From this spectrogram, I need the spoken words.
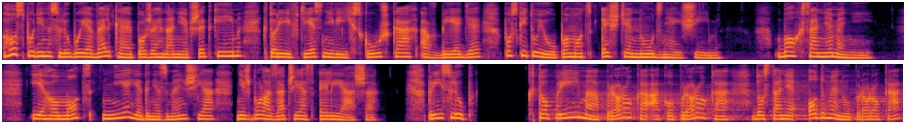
Hospodin sľubuje veľké požehnanie všetkým, ktorí v tiesnivých skúškach a v biede poskytujú pomoc ešte núdznejším. Boh sa nemení. Jeho moc nie je dnes menšia, než bola začias Eliáša. Prísľub kto príjma proroka ako proroka, dostane odmenu proroka,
